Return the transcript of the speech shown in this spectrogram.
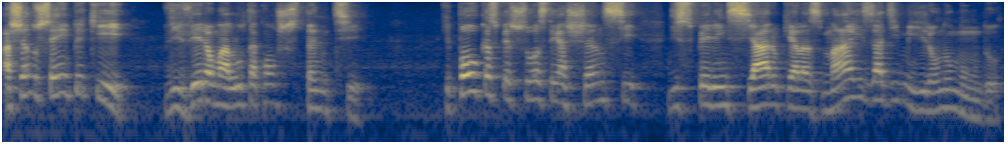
Achando sempre que viver é uma luta constante, que poucas pessoas têm a chance de experienciar o que elas mais admiram no mundo.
